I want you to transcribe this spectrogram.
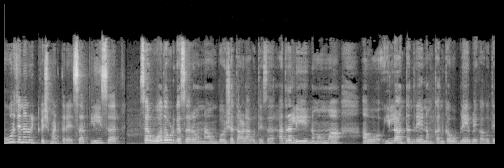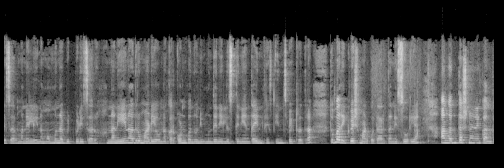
ಮೂರು ಜನನು ರಿಕ್ವೆಸ್ಟ್ ಮಾಡ್ತಾರೆ. ಸರ್ ಪ್ಲೀಸ್ ಸರ್ ಸರ್ ಓದೋ ಹುಡುಗ ಸರ್ ಅವನ್ನ ಅವ್ನ ಭವಿಷ್ಯತ್ ಹಾಳಾಗುತ್ತೆ ಸರ್ ಅದರಲ್ಲಿ ನಮ್ಮಮ್ಮ ಇಲ್ಲ ಅಂತಂದರೆ ನಮ್ಮ ಕನಕ ಒಬ್ಬಳೇ ಇರಬೇಕಾಗುತ್ತೆ ಸರ್ ಮನೇಲಿ. ನಮ್ಮ ಅಮ್ಮನ್ನ ಬಿಟ್ಬಿಡಿ ಸರ್. ನಾನು ಏನಾದರೂ ಮಾಡಿ ಅವನ್ನ ಕರ್ಕೊಂಡು ಬಂದು ನಿಮ್ಮ ಮುಂದೆ ನಿಲ್ಲಿಸ್ತೀನಿ ಅಂತ ಇನ್ಫೆಕ್ಸ್ ಇನ್ಸ್ಪೆಕ್ಟ್ರ್ ಹತ್ರ ತುಂಬ ರಿಕ್ವೆಸ್ಟ್ ಮಾಡ್ಕೋತಾ ಇರ್ತಾನೆ ಸೂರ್ಯ. ಹಂಗಂದ ತಕ್ಷಣವೇ ಕನಕ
